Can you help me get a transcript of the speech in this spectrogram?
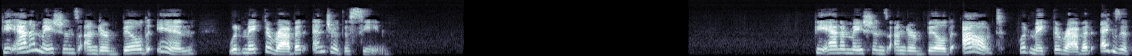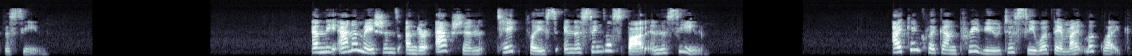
The animations under Build In would make the rabbit enter the scene. The animations under Build Out would make the rabbit exit the scene. And the animations under Action take place in a single spot in the scene. I can click on Preview to see what they might look like.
